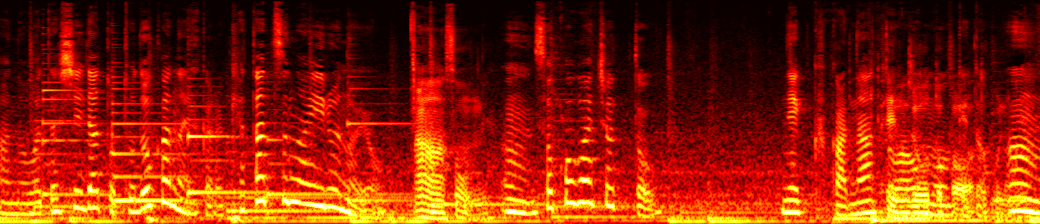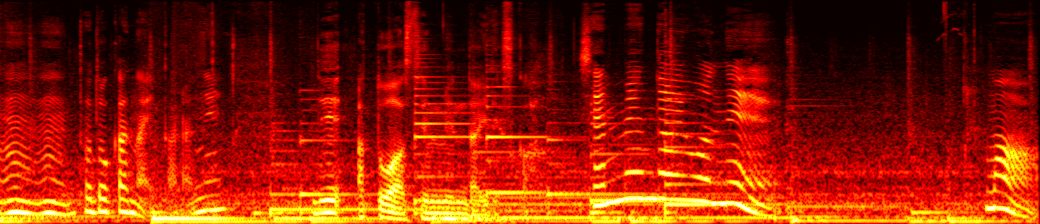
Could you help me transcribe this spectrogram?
あの私だと届かないから脚立がいるのよ、ああそうね。うん、そこがちょっとネックかなとは思うけ天井とかはど、特に。ねうんうんうん届かないからね。であとは洗面台ですか？洗面台はねまあ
